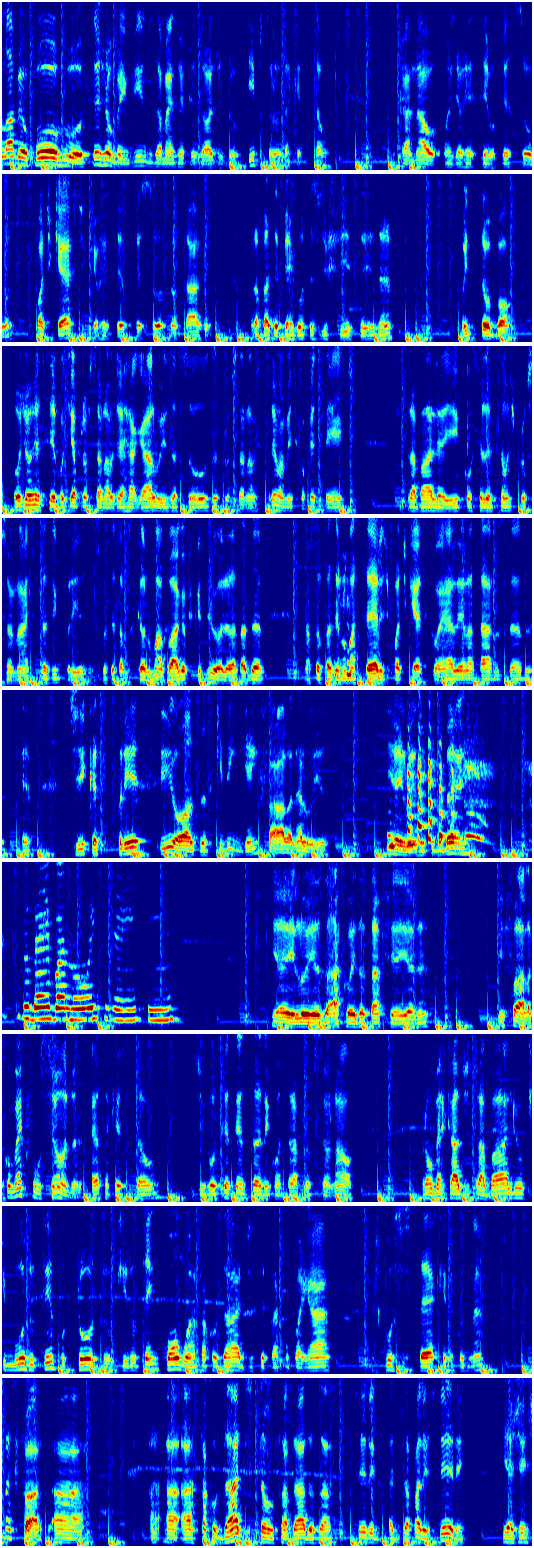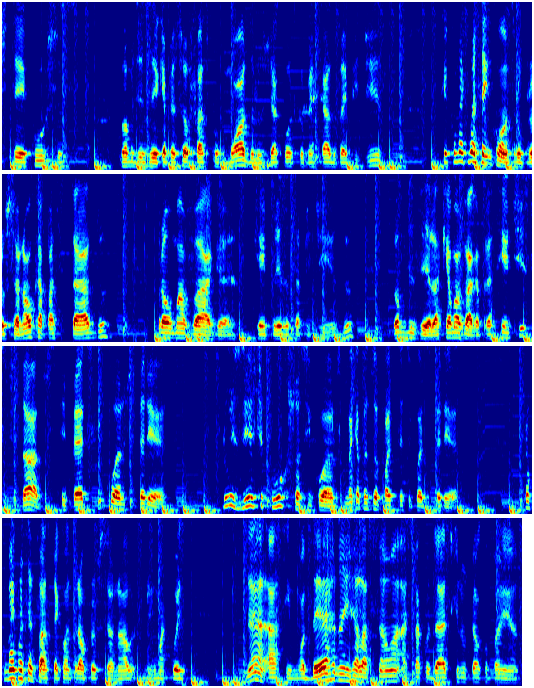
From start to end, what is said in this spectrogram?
Olá, meu povo! Sejam bem-vindos a mais um episódio do Y da Questão, um canal onde eu recebo pessoas, podcast que eu recebo pessoas notáveis para fazer perguntas difíceis, né? Muito bom. Hoje eu recebo aqui a profissional de RH, Luísa Souza, profissional extremamente competente, que trabalha aí com seleção de profissionais para as empresas. Se você está buscando uma vaga, fica de olho, ela está dando. Nós estamos fazendo uma série de podcasts com ela e ela está nos dando é, dicas preciosas que ninguém fala, né, Luísa? E aí, Luísa, tudo bem? Tudo bem, boa noite, gente. E aí, Luísa, a coisa tá feia, né? Me fala, como é que funciona essa questão de você tentando encontrar profissional para um mercado de trabalho que muda o tempo todo, que não tem como a faculdade você para acompanhar os cursos técnicos, né? Como é que faz? A, a, a, as faculdades estão fadadas a serem a desaparecerem e a gente ter cursos vamos dizer, que a pessoa faz por módulos, de acordo com o mercado vai pedindo. Porque como é que você encontra um profissional capacitado para uma vaga que a empresa está pedindo? Vamos dizer, ela quer uma vaga para cientista de dados e pede cinco anos de experiência. Não existe curso há cinco anos. Como é que a pessoa pode ter cinco anos de experiência? Então, como é que você faz para encontrar um profissional em uma coisa né, assim, moderna em relação às faculdades que não estão acompanhando.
